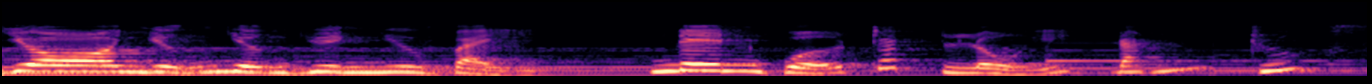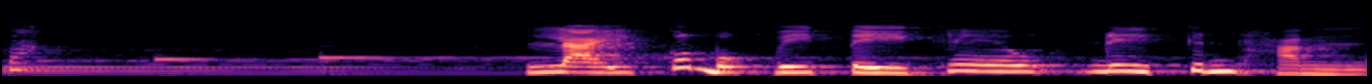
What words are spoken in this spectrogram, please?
Do những nhân duyên như vậy, nên quở trách lỗi đánh trước sắc lại có một vị tỳ kheo đi kinh hành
